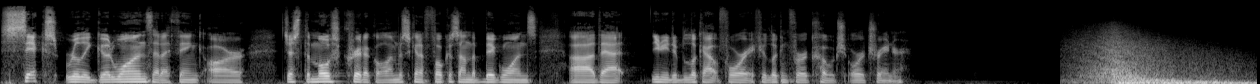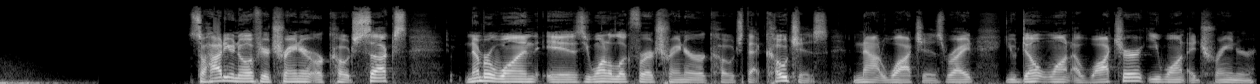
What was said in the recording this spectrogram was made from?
six really good ones that I think are just the most critical. I'm just going to focus on the big ones uh, that you need to look out for if you're looking for a coach or a trainer. So, how do you know if your trainer or coach sucks? Number one is you want to look for a trainer or coach that coaches, not watches, right? You don't want a watcher, you want a trainer.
